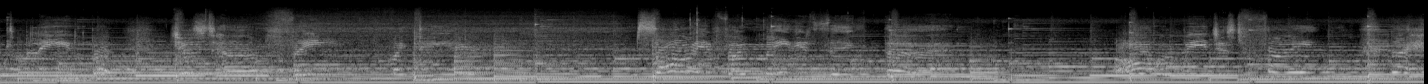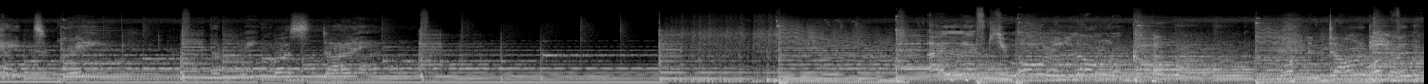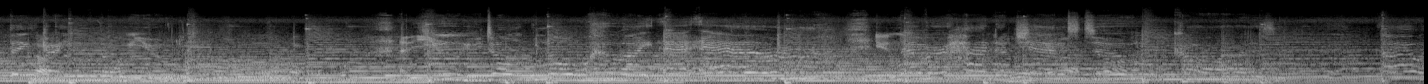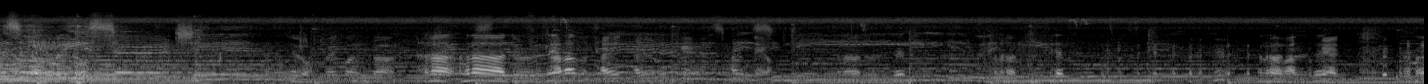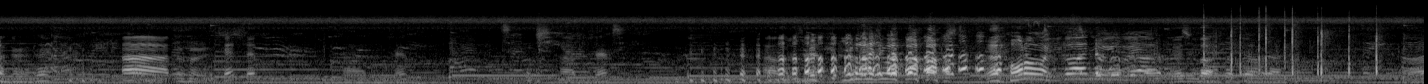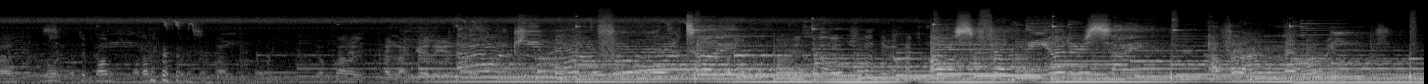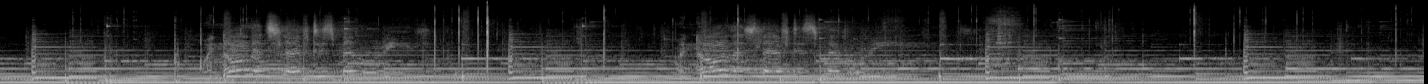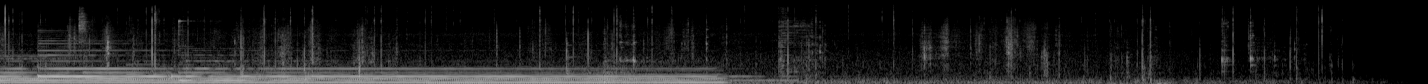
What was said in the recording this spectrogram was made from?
자유, 자유롭게 돼요. 하나 둘 셋. 하나 둘 셋. 하나 마스크 둘 셋. 빼야지. 하나 둘 셋. 하나, 둘, 셋, 셋. 이거 하지 마. 더러워. 이거 하지 마. 이거 왜 하- 알겠습니다. 어차피 다음 주 바다 영상을 잘 남겨야 되겠네. I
